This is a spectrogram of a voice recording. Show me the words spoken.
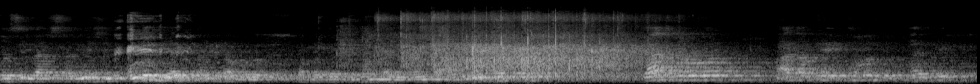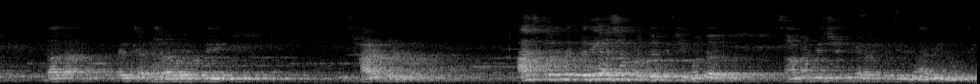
तहसीलदार संजयजी पुढे या ठिकाणी राबवलं. त्याबद्दल त्याचबरोबर आज आपले समजतो दादा त्यांच्या घरावरती झाड पडलं आजपर्यंत कधी अशा पद्धतीची मदत सामान्य शेतकऱ्याला कधी मिळाली नव्हती?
